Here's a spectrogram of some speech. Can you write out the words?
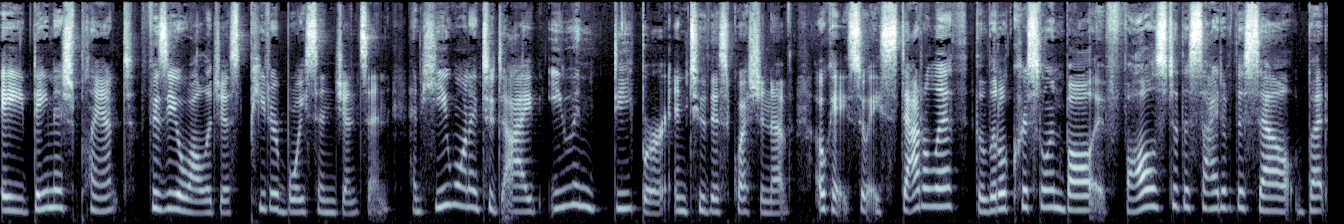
a Danish plant physiologist, Peter Boysen Jensen, and he wanted to dive even deeper into this question of okay, so a statolith, the little crystalline ball, it falls to the side of the cell, but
